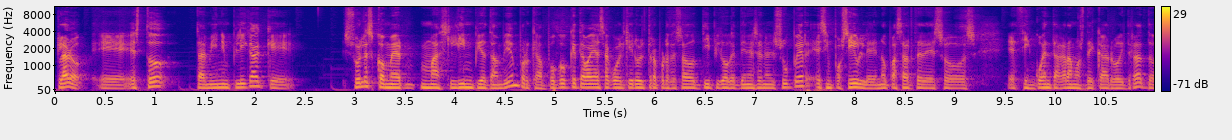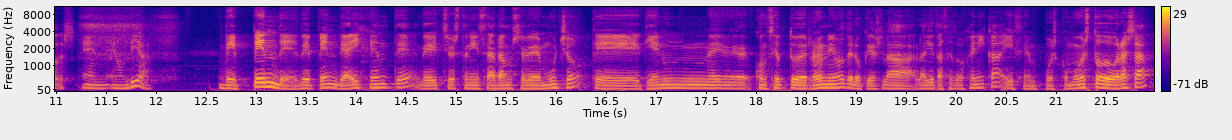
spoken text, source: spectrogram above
Claro, eh, esto también implica que sueles comer más limpio también, porque a poco que te vayas a cualquier ultraprocesado típico que tienes en el súper, es imposible no pasarte de esos 50 eh, gramos de carbohidratos en un día. Depende, depende. Hay gente, de hecho esto en Instagram se ve mucho, que tiene un eh, concepto erróneo de lo que es la, la, dieta cetogénica y dicen, pues como es todo grasa,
